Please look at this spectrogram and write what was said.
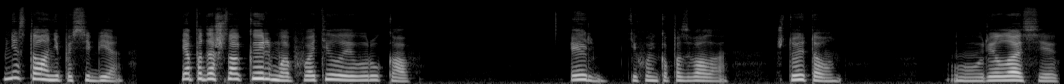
Мне стало не по себе. Я подошла к Эльму и обхватила его рукав. «Эльм!» — тихонько позвала. «Что это он?» «У Реласия,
